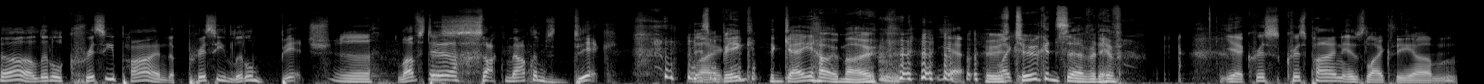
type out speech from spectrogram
"Oh, little Chrissy Pyne, the prissy little bitch, Ugh. loves to Ugh. suck Malcolm's dick." This Like- big gay homo yeah, who's like- too conservative. Yeah, Chris Chris Pyne is like the um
